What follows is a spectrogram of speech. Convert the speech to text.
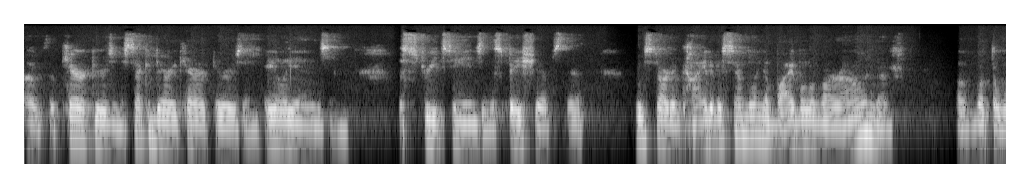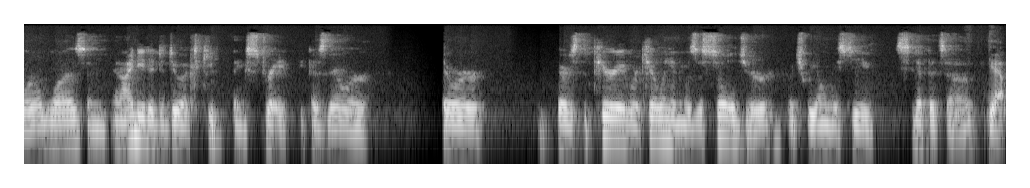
of the characters and the secondary characters and aliens and the street scenes and the spaceships that we started kind of assembling a Bible of our own of, of what the world was. And, and I needed to do it to keep things straight because there were there were there's the period where Killian was a soldier, which we only see snippets of. Yeah.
